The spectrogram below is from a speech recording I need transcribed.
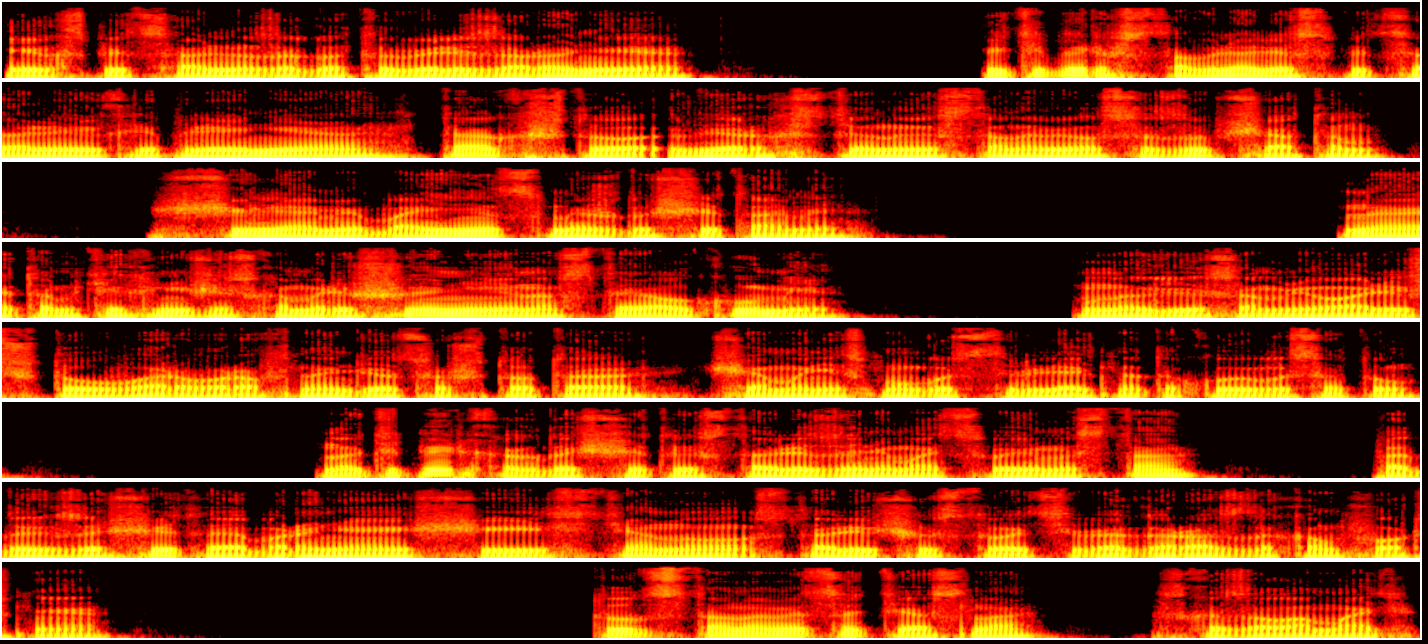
Их специально заготовили заранее и теперь вставляли в специальные крепления так, что верх стены становился зубчатым, щелями бойниц между щитами. На этом техническом решении настоял Куми. Многие сомневались, что у варваров найдется что-то, чем они смогут стрелять на такую высоту. Но теперь, когда щиты стали занимать свои места, под их защитой обороняющие стену стали чувствовать себя гораздо комфортнее. «Тут становится тесно», — сказала мать.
